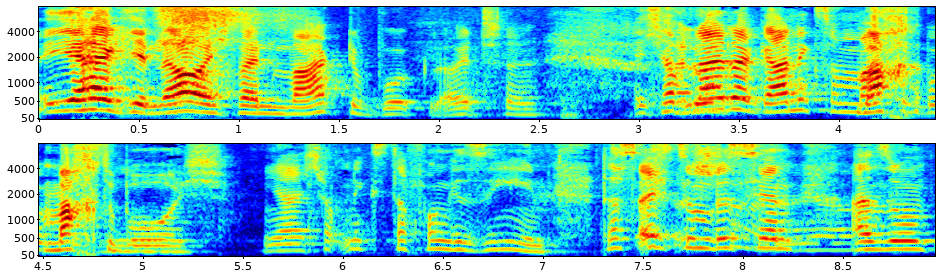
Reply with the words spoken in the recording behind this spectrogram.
Ja, genau. Ich war in Magdeburg, Leute. Ich habe leider gar nichts von Mach, Magdeburg Magdeburg. gesehen. Ja, ich habe nichts davon gesehen. Das ist echt so ein bisschen, also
